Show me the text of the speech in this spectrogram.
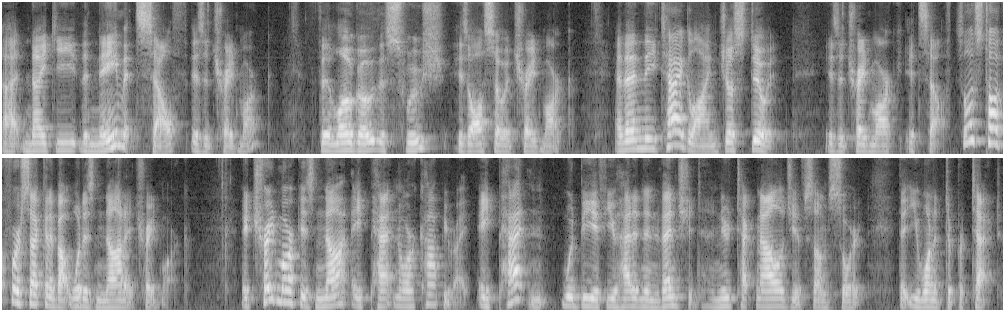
Uh, Nike, the name itself is a trademark. The logo, the swoosh, is also a trademark. And then the tagline, just do it, is a trademark itself. So let's talk for a second about what is not a trademark. A trademark is not a patent or a copyright. A patent would be if you had an invention, a new technology of some sort that you wanted to protect,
